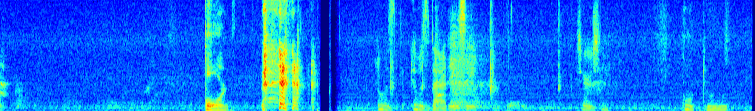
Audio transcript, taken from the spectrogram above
Boy. it was it was that easy. Seriously. Oh, Damn it.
